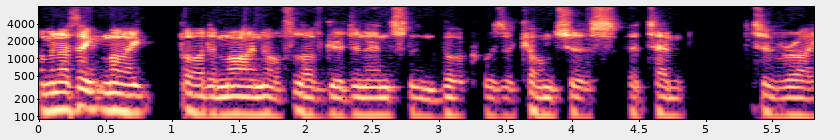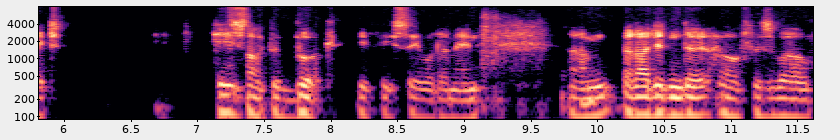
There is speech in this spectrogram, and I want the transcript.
I mean, I think my Baader-Meinhof, Love Gudrun Ensslin book was a conscious attempt to write his type of book, if you see what I mean. Um, but I didn't do it half as well.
